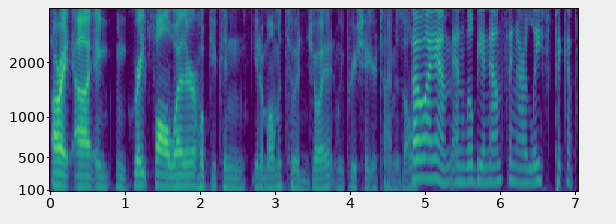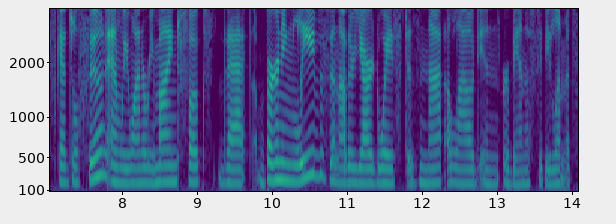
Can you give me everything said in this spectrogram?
All right. Uh, in, in great fall weather. Hope you can get a moment to enjoy it. And we appreciate your time as always. Oh, I am. And we'll be announcing our leaf pickup schedule soon. And we want to remind folks that burning leaves and other yard waste is not allowed in Urbana city limits.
